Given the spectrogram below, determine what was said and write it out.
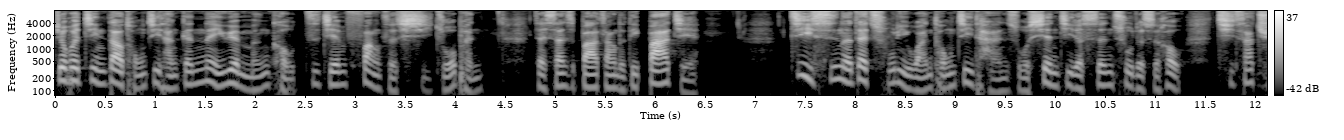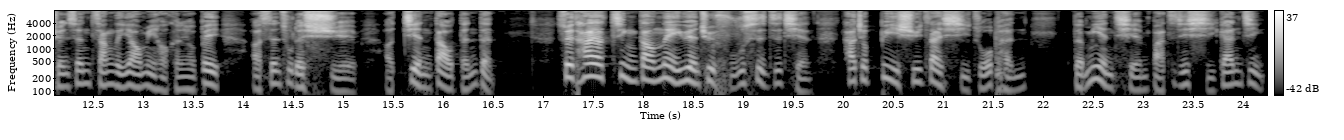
就会进到同祭坛跟内院门口之间放着洗濯盆，在三十八章的第八节。祭司呢，在处理完铜祭坛所献祭的牲畜的时候，其实他全身脏的要命哈，可能有被啊牲畜的血啊溅到等等，所以他要进到内院去服侍之前，他就必须在洗濯盆的面前把自己洗干净。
